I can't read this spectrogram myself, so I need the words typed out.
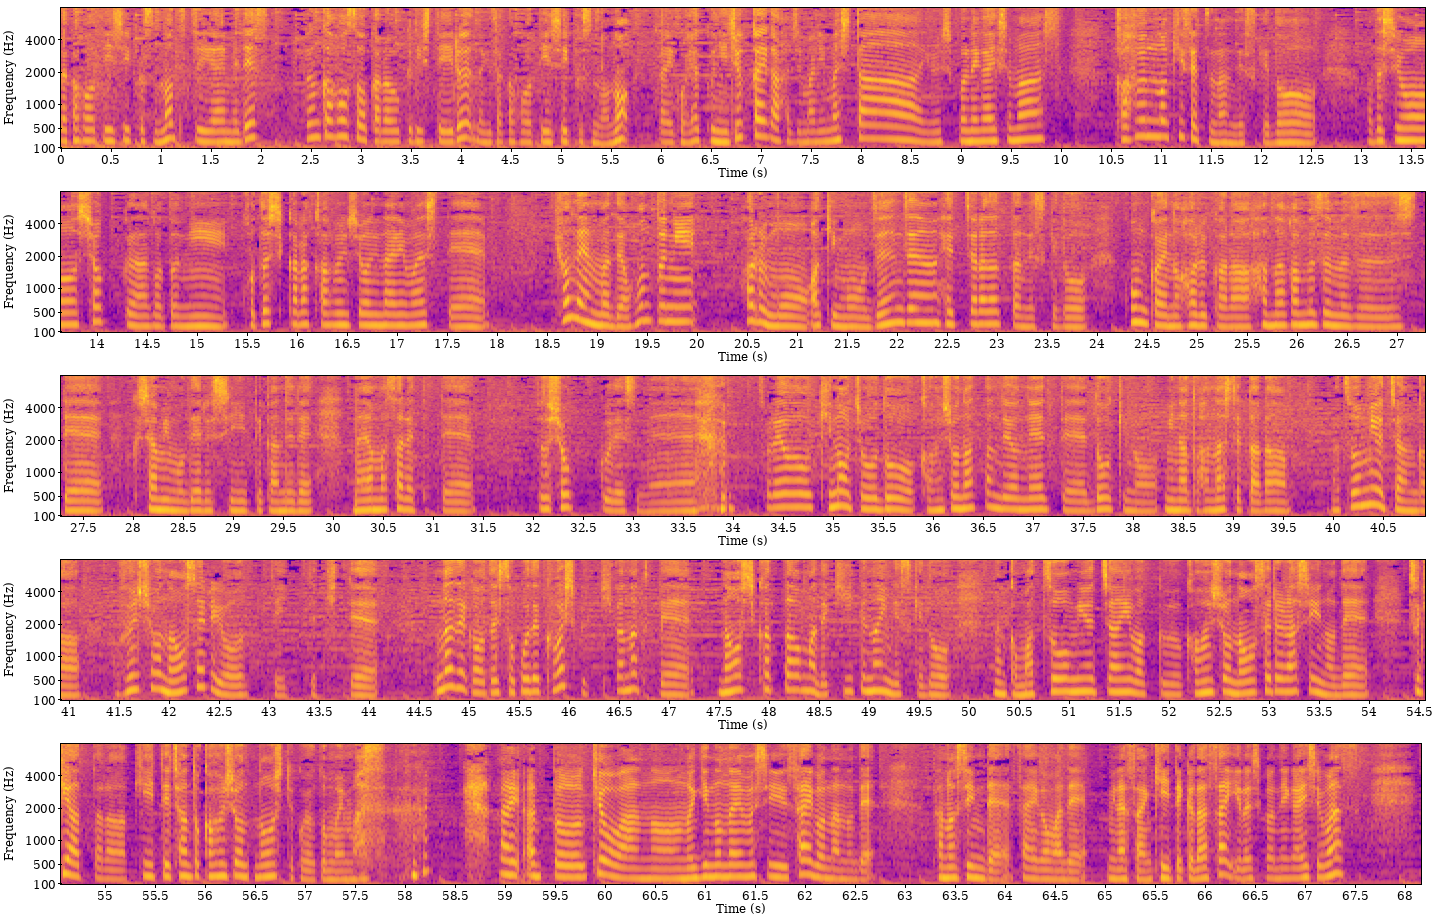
坂46の筒井あゆめです。文化放送からお送りしている乃木坂46のの第520回が始まりました。よろしくお願いします。花粉の季節なんですけど私もショックなことに今年から花粉症になりまして去年まで本当に春も秋も全然へっちゃらだったんですけど今回の春から鼻がムズムズしてくしゃみも出るしって感じで悩まされててちょっとショックですね。それを昨日ちょうど花粉症になったんだよねって同期のみんなと話してたら松尾美優ちゃんが花粉症治せるよって言ってきてなぜか私そこで詳しく聞かなくて治し方まで聞いてないんですけどなんか松尾美優ちゃん曰く花粉症治せるらしいので次会ったら聞いてちゃんと花粉症治してこようと思います。はいあと今日はあの乃木の MC 最後なので楽しんで最後まで皆さん聞いてくださいよろしくお願いします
